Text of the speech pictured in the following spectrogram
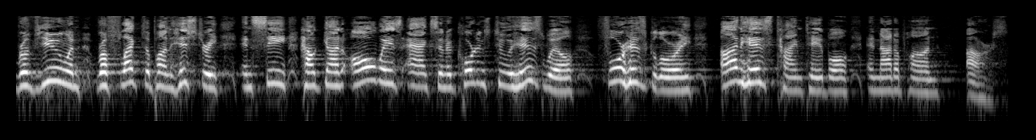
Review and reflect upon history and see how God always acts in accordance to His will for His glory on His timetable and not upon ours.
